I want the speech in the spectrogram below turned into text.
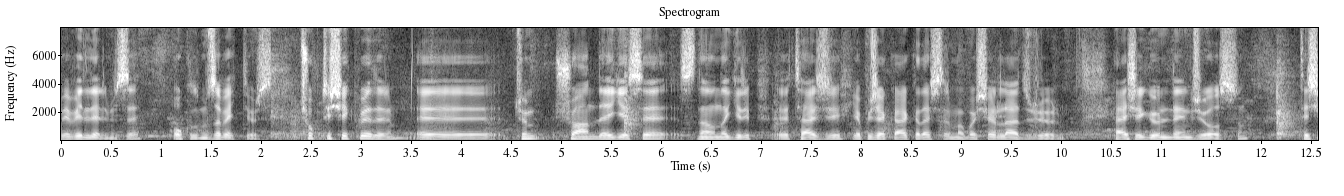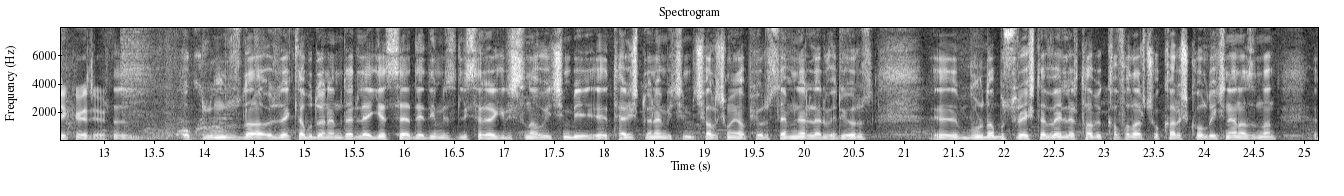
ve velilerimizi okulumuza bekliyoruz. Çok teşekkür ederim. Ee, tüm şu an LGS sınavına girip e, tercih yapacak arkadaşlarıma başarılar diliyorum. Her şey gönüllerince olsun. Teşekkür ediyorum. Okulumuzda özellikle bu dönemde LGS dediğimiz liselere giriş sınavı için bir e, tercih dönemi için bir çalışma yapıyoruz. Seminerler veriyoruz. E, Burada bu süreçte veliler tabii kafaları çok karışık olduğu için en azından e,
